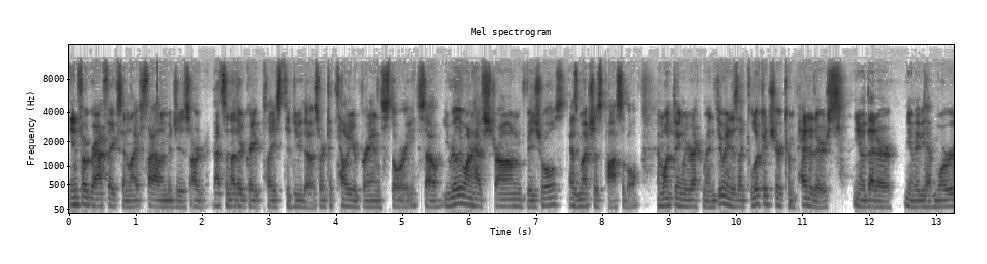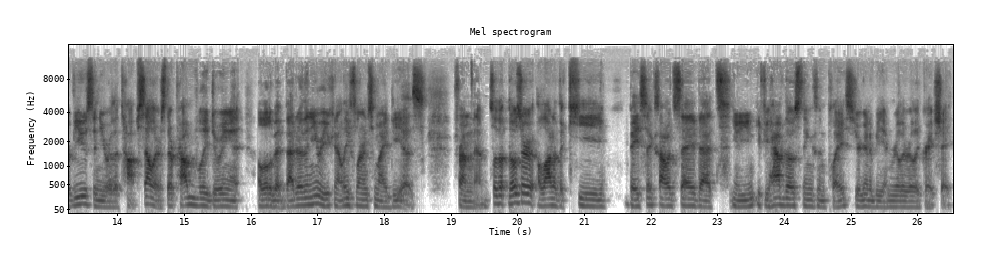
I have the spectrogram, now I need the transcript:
infographics and lifestyle images are that's another great place to do those or to tell your brand story. So you really want to have strong visuals as much as possible. And one thing we recommend doing is like look at your competitors, you know, that are you know maybe have more reviews than you or the top sellers. They're probably doing it a little bit better than you, or you can at least learn some ideas from them. So th- those are a lot of the key basics. I would say that you know you, if you have those things in place, you're going to be in really really great shape.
